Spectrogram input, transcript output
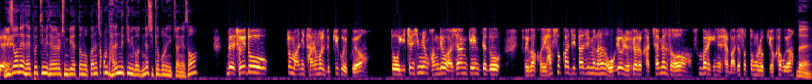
네. 이전에 대표팀이 대회를 준비했던 것과는 조금 다른 느낌이거든요. 지켜보는 입장에서. 네, 저희도 좀 많이 다른 걸 느끼고 있고요. 또 2010년 광저우 아시안 게임 때도 저희가 거의 합숙까지 따지면 한 5개월, 6개월을 같이 하면서 손발이 굉장히 잘 맞았었던 걸로 기억하고요. 네.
